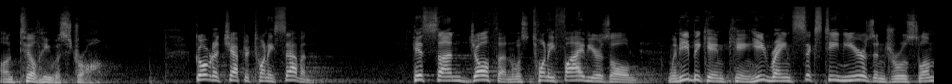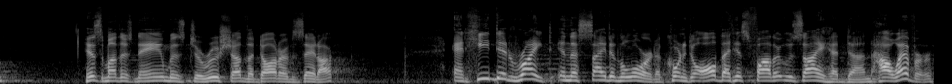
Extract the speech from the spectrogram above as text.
until he was strong. Go over to chapter 27. His son Jotham was 25 years old when he became king. He reigned 16 years in Jerusalem. His mother's name was Jerusha, the daughter of Zadok. And he did right in the sight of the Lord, according to all that his father Uzziah had done. However,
